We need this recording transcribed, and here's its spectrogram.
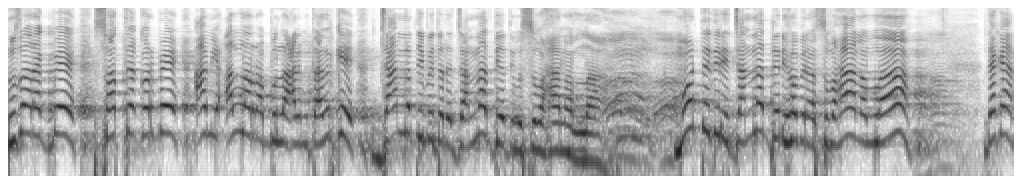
রোজা রাখবে, সৎকা করবে। আমি আল্লাহ রাব্বুল্লাহ আলম তাদেরকে জান্নাতের ভিতরে জান্নাত দিয়ে দিব সুবাহান আল্লাহ মরতে দেরি জান্নাত দেরি হবে না সুবাহান আল্লাহ দেখেন,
